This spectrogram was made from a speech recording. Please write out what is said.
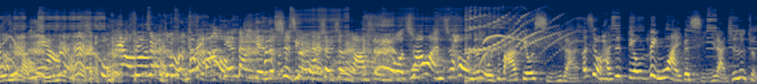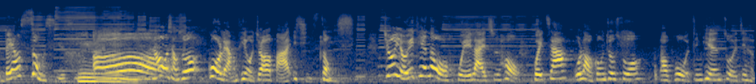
不妙，不妙。不妙，听起来就很有一八点档演的事情活生生发生。我穿完之后呢，我就把它丢洗衣篮，而且我还是丢另外一个洗衣篮，就是准备要送洗的洗衣篮。哦，然后我想说，过两天我就要把它一起送洗。结果有一天呢，我回来之后回家，我老公就说：“老婆，我今天做一件很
